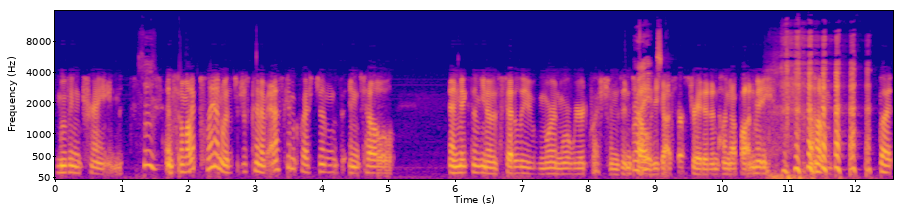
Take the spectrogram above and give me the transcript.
moving train? And so my plan was to just kind of ask him questions until, and make them, you know, steadily more and more weird questions until Right. he got frustrated and hung up on me. um, but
